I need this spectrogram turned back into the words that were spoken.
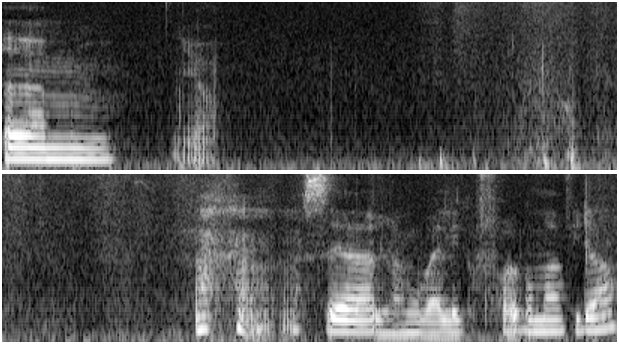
Ähm, ja. Sehr langweilige Folge mal wieder.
